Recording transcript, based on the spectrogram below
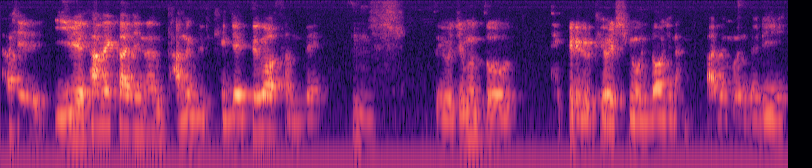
사실 2회, 3회까지는 반응들이 굉장히 뜨거웠었는데 음, 또 요즘은 또 댓글이 그렇게 열심히 올라오진 않고 많은 분들이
